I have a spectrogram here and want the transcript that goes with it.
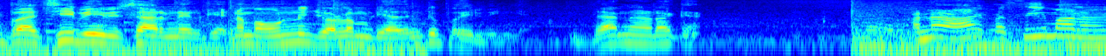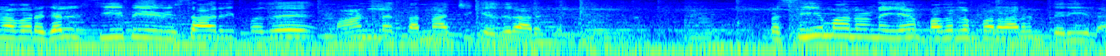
இப்போ சிபிஐ விசாரணை இருக்குது நம்ம ஒன்றும் சொல்ல முடியாதுன்ட்டு போயிடுவீங்க இதுதான் நடக்கும் அண்ணா இப்போ சீமானன் அவர்கள் சிபிஐ விசாரிப்பது மாநில தன்னாட்சிக்கு எதிராக இருக்கு. இப்போ சீமானன் ஏன் பதட்டப்படுறாருன்னு தெரியல.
